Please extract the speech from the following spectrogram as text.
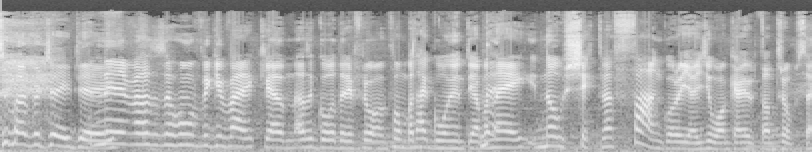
to my JJ. Nej men alltså så hon fick ju verkligen alltså, gå därifrån för hon bara det här går ju inte. Jag bara nej, no shit. Vem fan går och gör yoga utan trosor?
